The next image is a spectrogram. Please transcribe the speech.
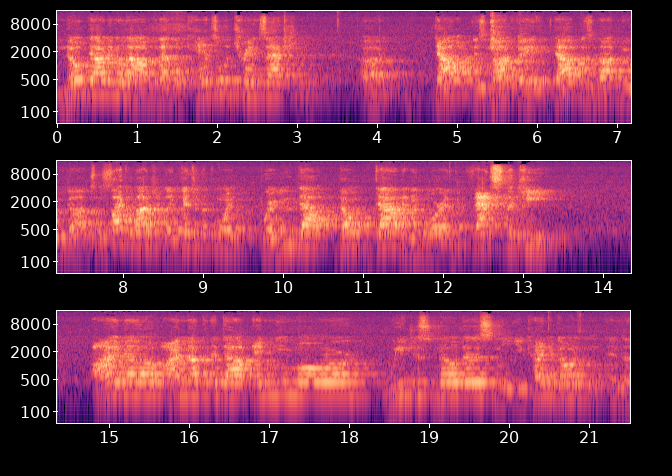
No doubting allowed, but that will cancel the transaction. Uh, Doubt is not faith. Doubt does not move God. So psychologically, get to the point where you doubt, don't doubt anymore, and that's the key. I know I'm not going to doubt anymore. We just know this, and you, kind of go in, into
